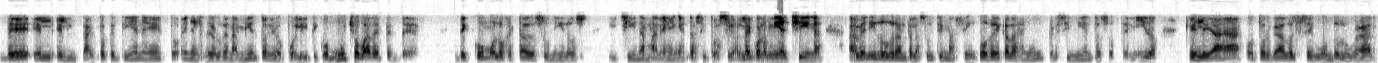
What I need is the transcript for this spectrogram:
de el, el impacto que tiene esto en el reordenamiento geopolítico, mucho va a depender de cómo los Estados Unidos y China manejen esta situación. La economía china ha venido durante las últimas cinco décadas en un crecimiento sostenido que le ha otorgado el segundo lugar,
